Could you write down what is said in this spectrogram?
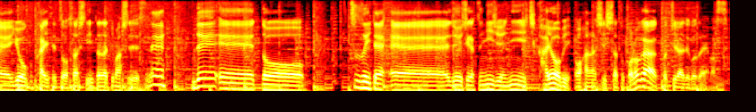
えー、用語解説をさせていただきましてですね。で、えっ、と、続いて、えー、11月22日火曜日お話ししたところがこちらでございます。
